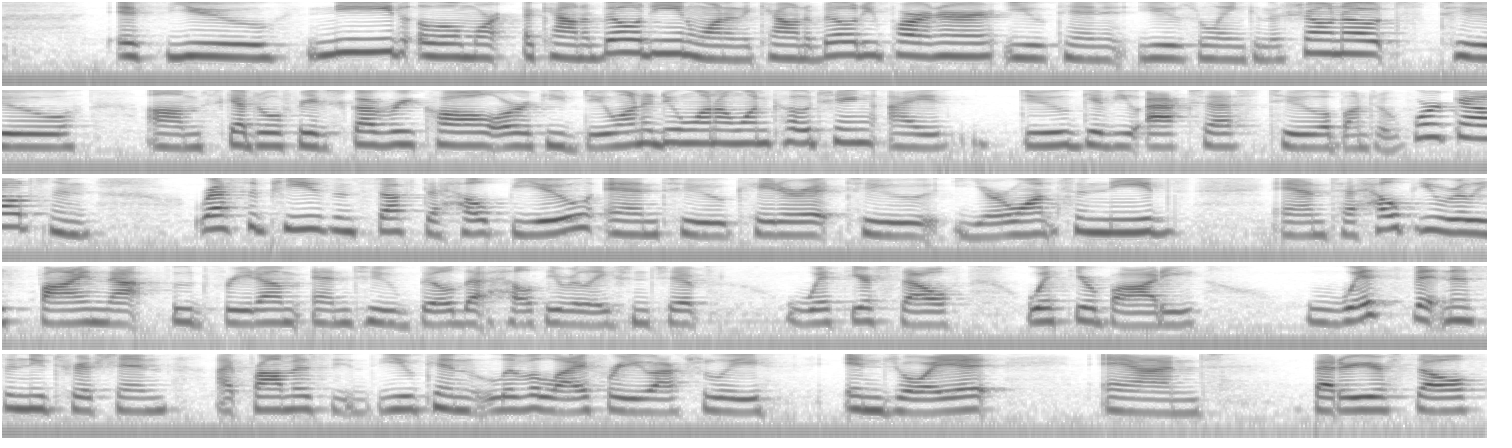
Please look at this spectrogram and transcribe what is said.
If you need a little more accountability and want an accountability partner, you can use the link in the show notes to um, schedule a free discovery call. Or if you do want to do one on one coaching, I do give you access to a bunch of workouts and recipes and stuff to help you and to cater it to your wants and needs and to help you really find that food freedom and to build that healthy relationship with yourself, with your body, with fitness and nutrition. I promise you can live a life where you actually enjoy it and better yourself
